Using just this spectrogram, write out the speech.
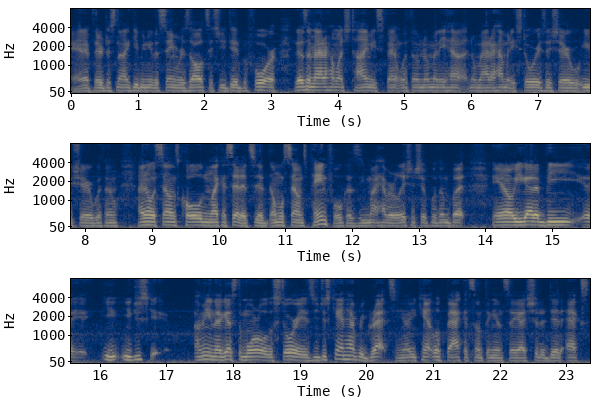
And if they're just not giving you the same results that you did before, it doesn't matter how much time you spent with them, no, many no matter how many stories they share, you share with them. I know it sounds cold, and like I said, it's it almost sounds painful because you might have a relationship with them, but you know you got to be, uh, you you just I mean, I guess the moral of the story is you just can't have regrets. You know, you can't look back at something and say I should have did X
